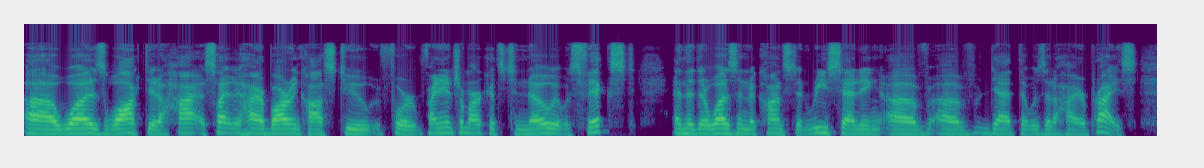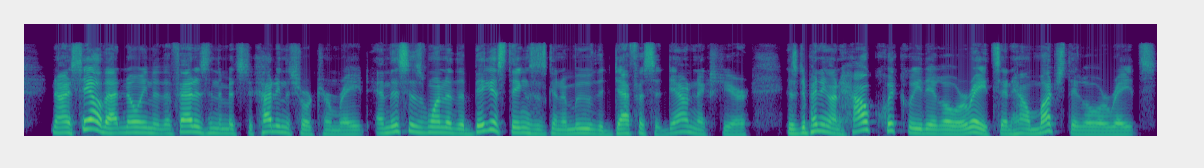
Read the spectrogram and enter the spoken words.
uh, was locked at a, high, slightly higher borrowing cost to for financial markets to know it was fixed and that there wasn't a constant resetting of, of debt that was at a higher price. Now, I say all that knowing that the Fed is in the midst of cutting the short term rate, and this is one of the biggest things that's going to move the deficit down next year, is depending on how quickly they lower rates and how much they lower rates.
